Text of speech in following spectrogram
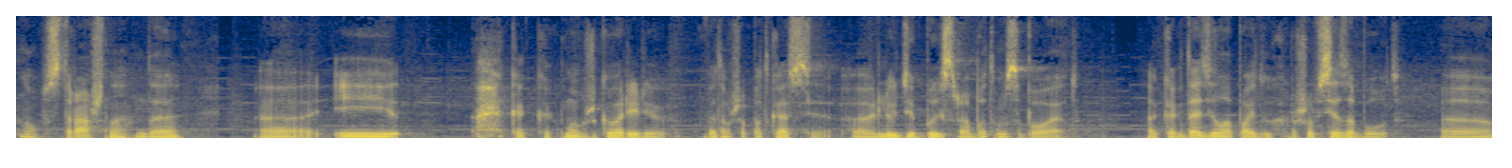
ну, страшно, да, и, как, как мы уже говорили в этом же подкасте, э, люди быстро об этом забывают. А когда дела пойдут хорошо, все забудут э, о,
